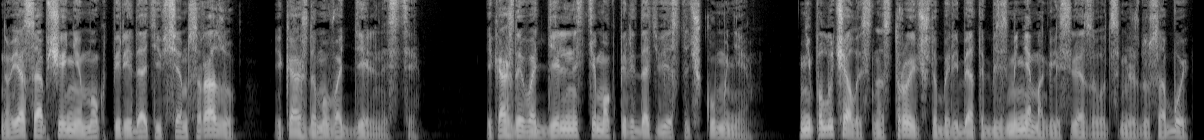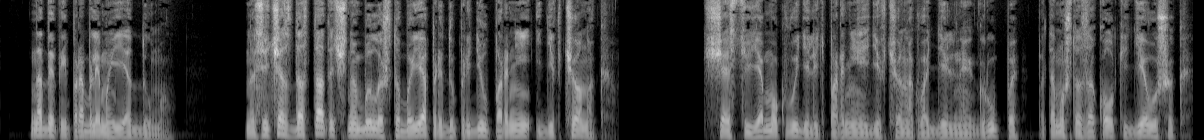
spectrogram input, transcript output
но я сообщение мог передать и всем сразу, и каждому в отдельности. И каждый в отдельности мог передать весточку мне. Не получалось настроить, чтобы ребята без меня могли связываться между собой. Над этой проблемой я думал. Но сейчас достаточно было, чтобы я предупредил парней и девчонок, к счастью, я мог выделить парней и девчонок в отдельные группы, потому что заколки девушек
